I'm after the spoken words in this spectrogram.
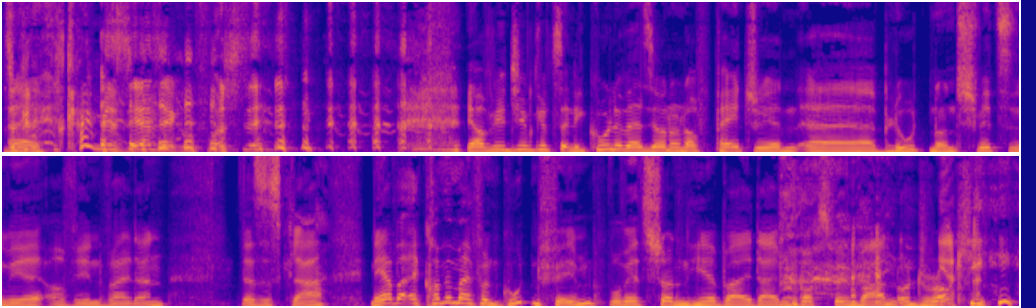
So kann, das kann ich mir sehr, sehr gut vorstellen. Ja, auf YouTube gibt's dann die coole Version und auf Patreon äh, bluten und schwitzen wir auf jeden Fall dann. Das ist klar. Nee, aber kommen wir mal von guten Filmen, wo wir jetzt schon hier bei deinem Boxfilm waren und Rocky.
